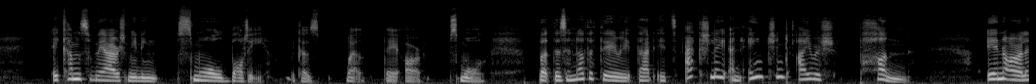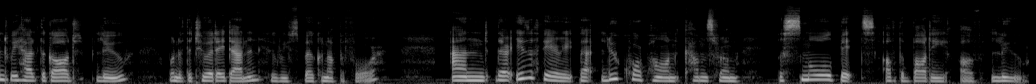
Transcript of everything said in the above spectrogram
it comes from the Irish meaning small body, because, well, they are small. But there's another theory that it's actually an ancient Irish pun. In Ireland, we had the god Lugh, one of the Tuatha Dé Danann, who we've spoken of before. And there is a theory that Lewcorpon comes from the small bits of the body of Lugh,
